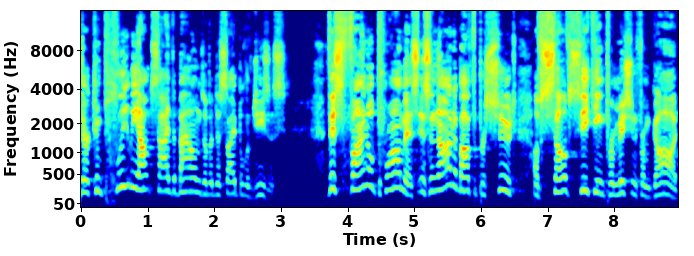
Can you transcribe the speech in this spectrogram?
they're completely outside the bounds of a disciple of Jesus. This final promise is not about the pursuit of self seeking permission from God,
